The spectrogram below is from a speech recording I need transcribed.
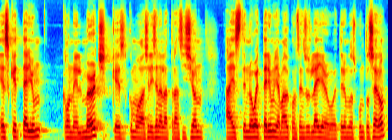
es que Ethereum, con el merge, que es como así le dicen a la transición a este nuevo Ethereum llamado Consensus Layer o Ethereum 2.0,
